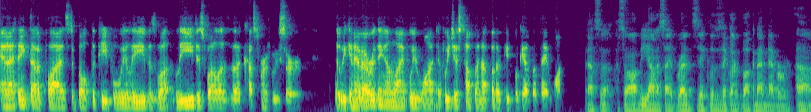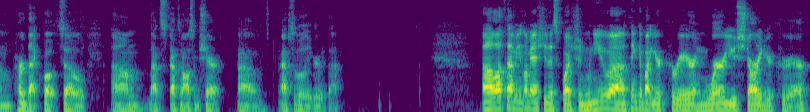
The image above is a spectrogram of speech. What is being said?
And I think that applies to both the people we leave as well lead as well as the customers we serve. That we can have everything in life we want if we just help enough other people get what they want. That's a, so. I'll be honest. I've read Ziglar book and I've never um, heard that quote. So um, that's that's an awesome share. Um, absolutely agree with that. Uh, have me, let me ask you this question. When you uh, think about your career and where you started your career,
